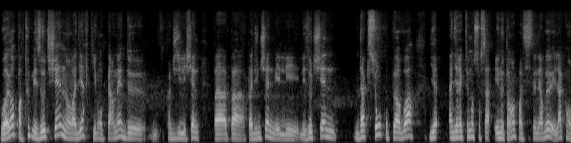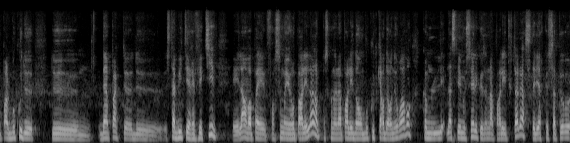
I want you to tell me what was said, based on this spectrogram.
ou alors par toutes les autres chaînes, on va dire, qui vont te permettre de, quand je dis les chaînes, pas, pas, pas d'une chaîne, mais les, les autres chaînes d'action qu'on peut avoir indirectement sur ça, et notamment par le système nerveux. Et là, quand on parle beaucoup de, d'impact de, stabilité réflective. Et là, on ne va pas forcément y reparler là, parce qu'on en a parlé dans beaucoup de quarts d'heure neuro avant, comme l'aspect émotionnel que tu en as parlé tout à l'heure. C'est-à-dire que ça peut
